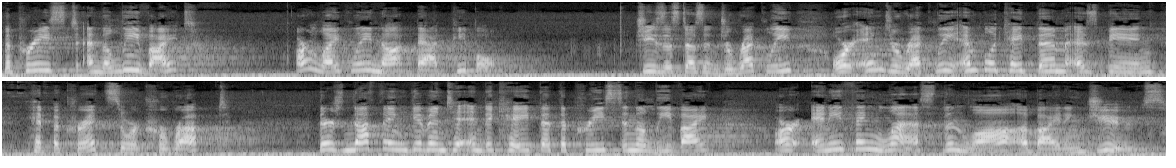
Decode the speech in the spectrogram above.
The priest and the Levite are likely not bad people. Jesus doesn't directly or indirectly implicate them as being hypocrites or corrupt. There's nothing given to indicate that the priest and the Levite are anything less than law abiding Jews,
